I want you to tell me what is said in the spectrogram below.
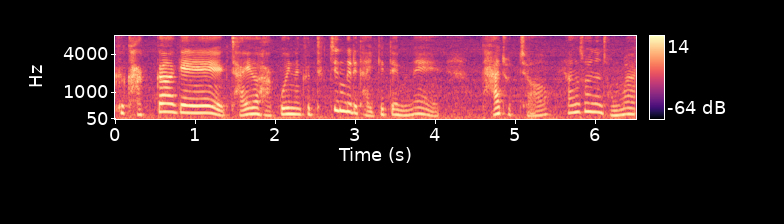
그 각각의 자기가 갖고 있는 그 특징들이 다 있기 때문에 다 좋죠. 향수는 정말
